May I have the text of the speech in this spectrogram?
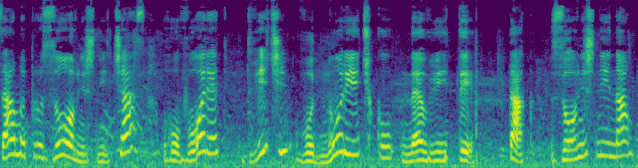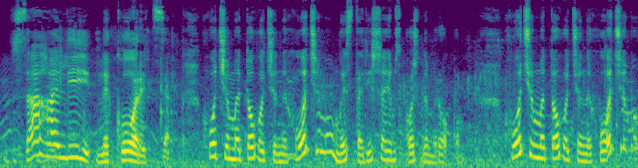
Саме про зовнішній час говорять двічі в одну річку не ввійти. Так, зовнішній нам взагалі не кориться. Хочемо ми того чи не хочемо, ми старішаємо з кожним роком. Хочемо ми того чи не хочемо,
